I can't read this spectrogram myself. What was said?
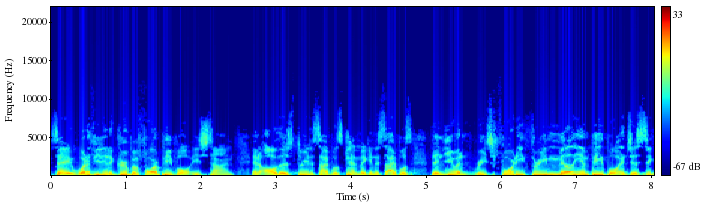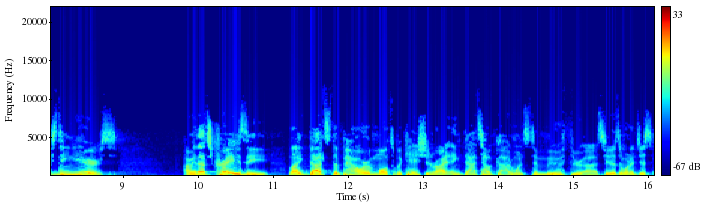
say, what if you did a group of four people each time? And all those three disciples kept making disciples? Then you would reach 43 million people in just 16 years. I mean, that's crazy. Like that's the power of multiplication, right? And that's how God wants to move through us. He doesn't want to just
